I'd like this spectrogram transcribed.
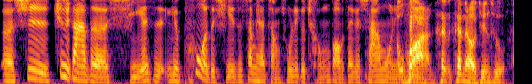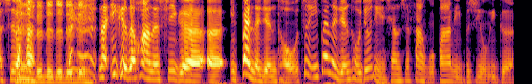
呃，是巨大的鞋子，一个破的鞋子，上面还长出了一个城堡，在一个沙漠里面。哇，看看得好清楚啊，是吧？对对对对对。那一个的话呢，是一个呃一半的人头，这一半的人头就有点像是法国巴黎，不是有一个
